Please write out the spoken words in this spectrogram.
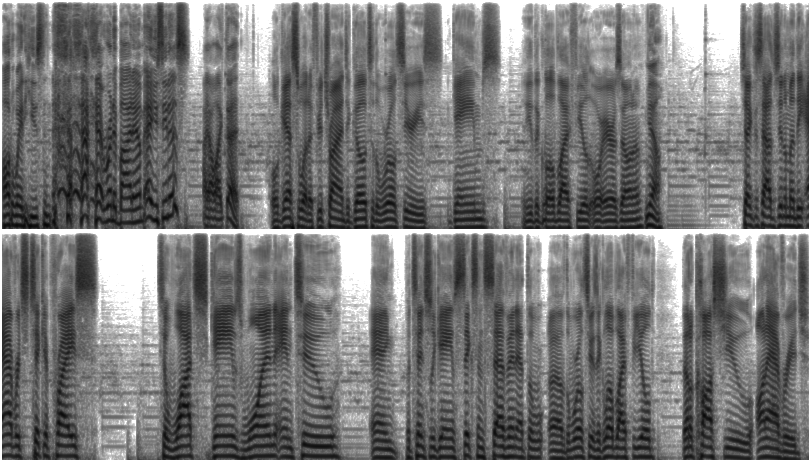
all the way to Houston. Run it by them. Hey, you see this? How y'all like that? Well, guess what? If you're trying to go to the World Series games in either Globe Life Field or Arizona, Yeah. check this out, gentlemen. The average ticket price to watch games one and two, and potentially games six and seven at the uh, the World Series at Globe Life Field, that'll cost you on average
